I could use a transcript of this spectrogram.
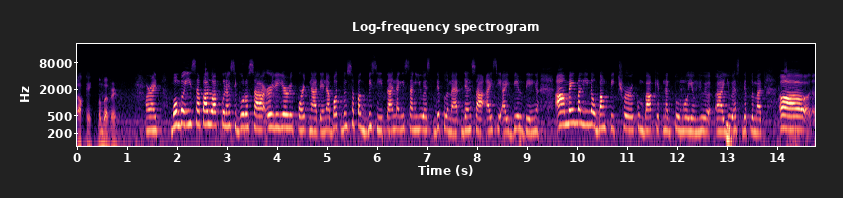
Okay, Bombo. Alright. Bombo Isa, follow up ko lang siguro sa earlier report natin about dun sa pagbisita ng isang US diplomat dyan sa ICI building. Ah, may malinaw bang picture kung bakit nagtungo yung U- ah, US diplomat? Ah,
